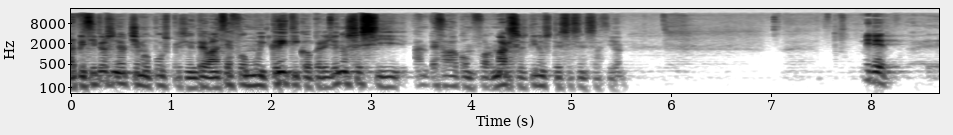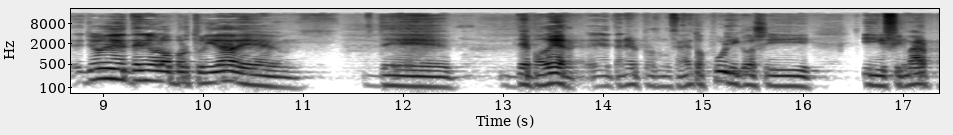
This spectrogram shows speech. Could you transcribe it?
Al principio el señor Chimo presidente de Valencia, fue muy crítico, pero yo no sé si ha empezado a conformarse, ¿tiene usted esa sensación? Mire, yo he tenido la oportunidad de, de, poder eh, tener pronunciamientos públicos y, y firmar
